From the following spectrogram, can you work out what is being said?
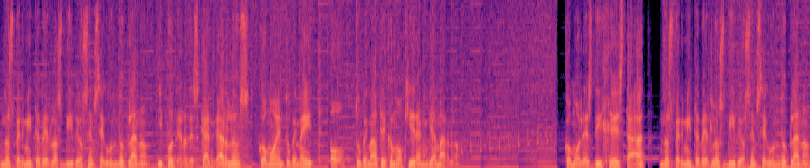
nos permite ver los vídeos en segundo plano, y poder descargarlos, como en TubeMate, o TubeMate como quieran llamarlo. Como les dije esta app, nos permite ver los vídeos en segundo plano,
